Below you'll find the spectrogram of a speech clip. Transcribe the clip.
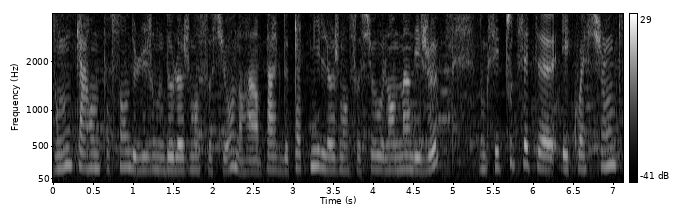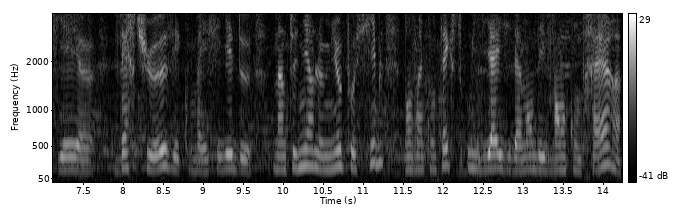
dont 40% de, logements sociaux. On aura un parc de 4000 logements sociaux au lendemain des Jeux. Donc c'est toute cette euh, équation qui est euh, vertueuse et qu'on va essayer de maintenir le mieux possible dans un contexte où il y a évidemment des vents contraires,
